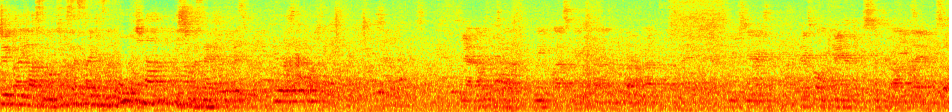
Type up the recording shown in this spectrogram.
首位タイガースの直接対決大きな一勝ですね Yeah, that was a tough week last week. Um, uh, huge series. Thanks for all the fingers that stuck it out today. So,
